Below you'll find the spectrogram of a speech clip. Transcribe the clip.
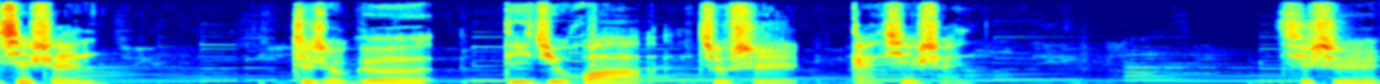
感谢神，这首歌第一句话就是感谢神。其实，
